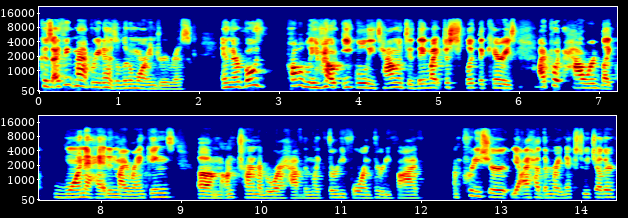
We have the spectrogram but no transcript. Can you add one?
because I think Matt Breida has a little more injury risk, and they're both probably about equally talented. They might just split the carries. I put Howard like one ahead in my rankings. Um, I'm trying to remember where I have them, like 34 and 35. I'm pretty sure, yeah, I had them right next to each other.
